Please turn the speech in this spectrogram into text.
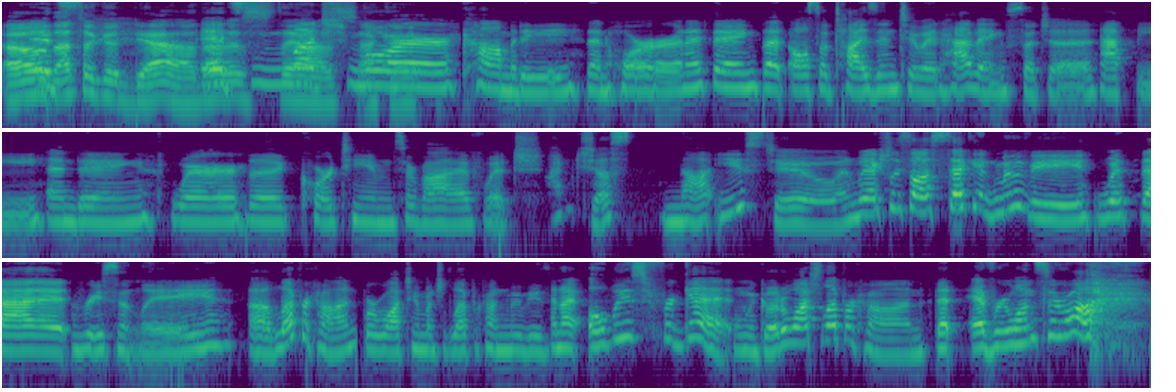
Oh, It's- that's a good yeah, That is it's yeah, much that's accurate. more comedy than horror and i think that also ties into it having such a happy ending where the core team survive which i'm just not used to and we actually saw a second movie with that recently uh, leprechaun we're watching a bunch of leprechaun movies and i always forget when we go to watch leprechaun that everyone survives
